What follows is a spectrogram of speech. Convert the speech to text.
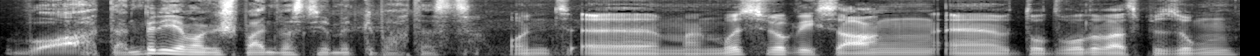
boah, dann bin ich ja mal gespannt, was du hier mitgebracht hast. Und äh, man muss wirklich sagen, äh, dort wurde was besungen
